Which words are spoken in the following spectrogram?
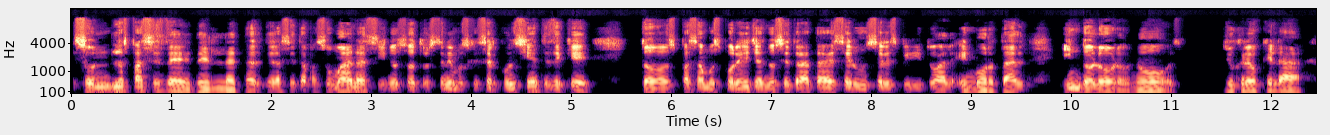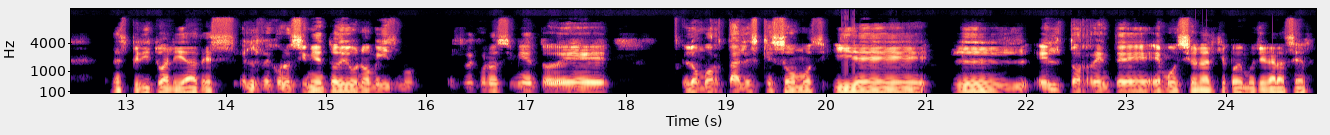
son las fases de, de, la, de, las etapas humanas y nosotros tenemos que ser conscientes de que todos pasamos por ellas. No se trata de ser un ser espiritual, inmortal, indoloro, no. Yo creo que la, la espiritualidad es el reconocimiento de uno mismo, el reconocimiento de lo mortales que somos y de el, torrente emocional que podemos llegar a ser.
